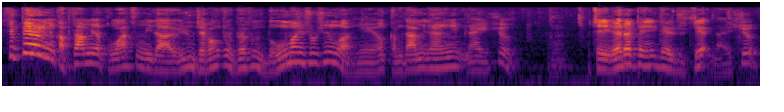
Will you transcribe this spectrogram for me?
스페어님 감사합니다. 고맙습니다. 요즘 제 방송에 별풍선 너무 많이 쏘시는 거 아니에요? 감사합니다 형님. 나이슈. 제 열혈 팬이 되어주세요. 나이슈.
